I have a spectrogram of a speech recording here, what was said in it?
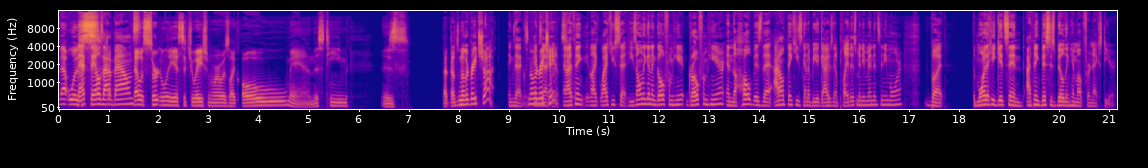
that was that sails out of bounds. That was certainly a situation where it was like, oh man, this team is that. That's another great shot. Exactly, it's another exactly. great chance. And I think, like like you said, he's only going to go from here, grow from here. And the hope is that I don't think he's going to be a guy who's going to play this many minutes anymore. But the more that he gets in, I think this is building him up for next year.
